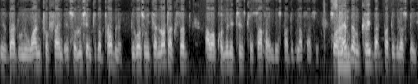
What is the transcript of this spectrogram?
is that we want to find a solution to the problem because we cannot accept our communities to suffer in this particular fashion. So let them create that particular space.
